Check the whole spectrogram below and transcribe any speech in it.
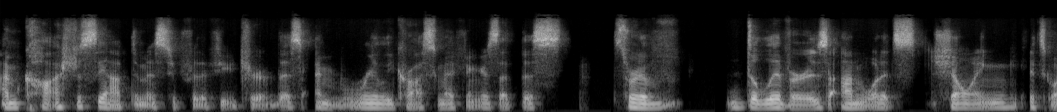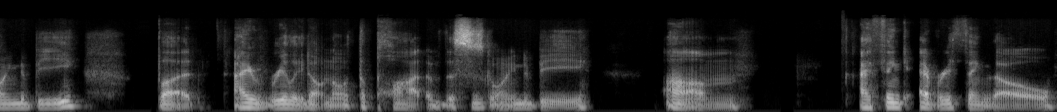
I'm cautiously optimistic for the future of this. I'm really crossing my fingers that this sort of delivers on what it's showing it's going to be but i really don't know what the plot of this is going to be. Um i think everything though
